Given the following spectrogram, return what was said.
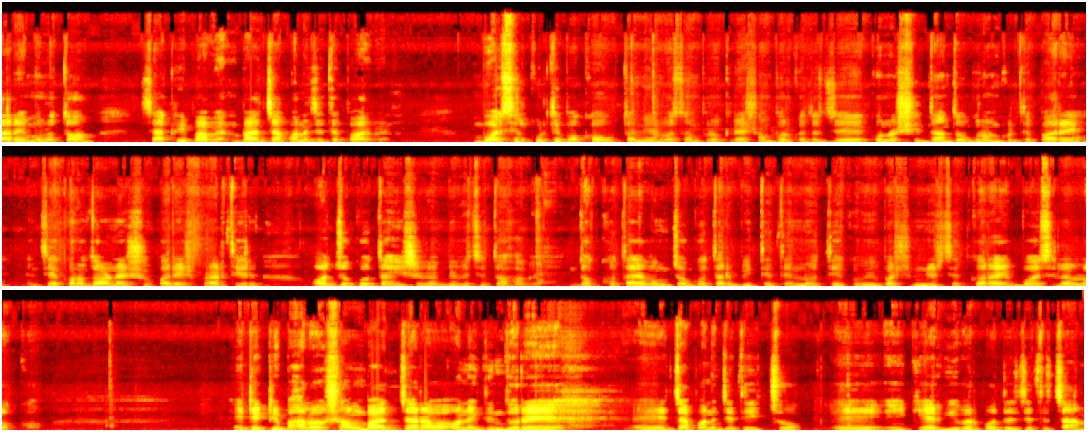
তারাই মূলত চাকরি পাবেন বা জাপানে যেতে পারবেন। বয়সের কর্তৃপক্ষ উক্ত নির্বাচন প্রক্রিয়া সম্পর্কিত যে কোনো সিদ্ধান্ত গ্রহণ করতে পারে, যে কোনো ধরনের সুপারিশ প্রার্থীর অযোগ্যতা হিসেবে বিবেচিত হবে। দক্ষতা এবং যোগ্যতার ভিত্তিতে নৈতিক অভিবাসন নিশ্চিত করাই বয়সেলের লক্ষ্য। এটি একটি ভালো সংবাদ, যারা অনেকদিন ধরে জাপানে যেতে ইচ্ছুক এই কেয়ার গিভার পদে যেতে চান।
